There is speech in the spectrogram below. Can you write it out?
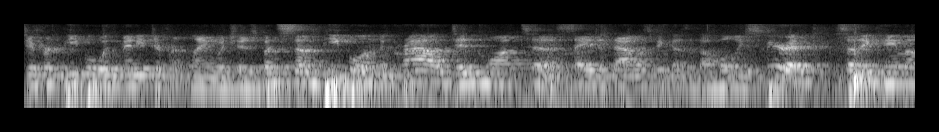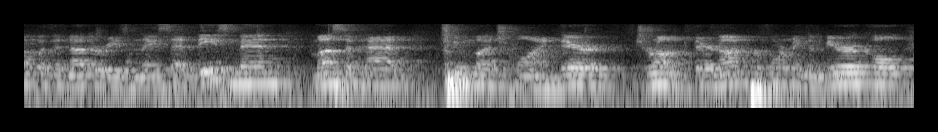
different people with many different languages. But some people in the crowd didn't want to say that that was because of the Holy Spirit, so they came up with another reason. They said, These men must have had too much wine. They're drunk. They're not performing a miracle.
